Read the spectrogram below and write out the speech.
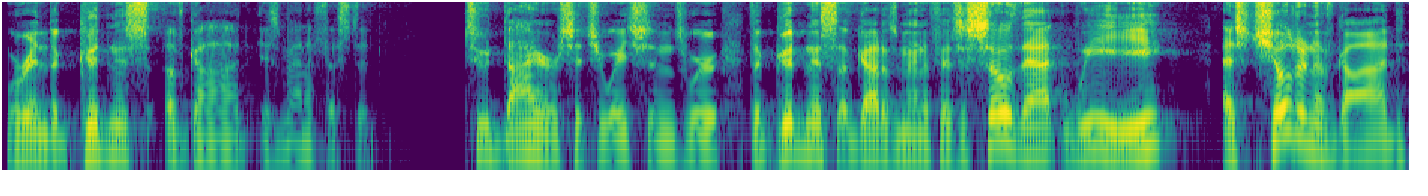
wherein the goodness of God is manifested. Two dire situations where the goodness of God is manifested so that we, as children of God,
